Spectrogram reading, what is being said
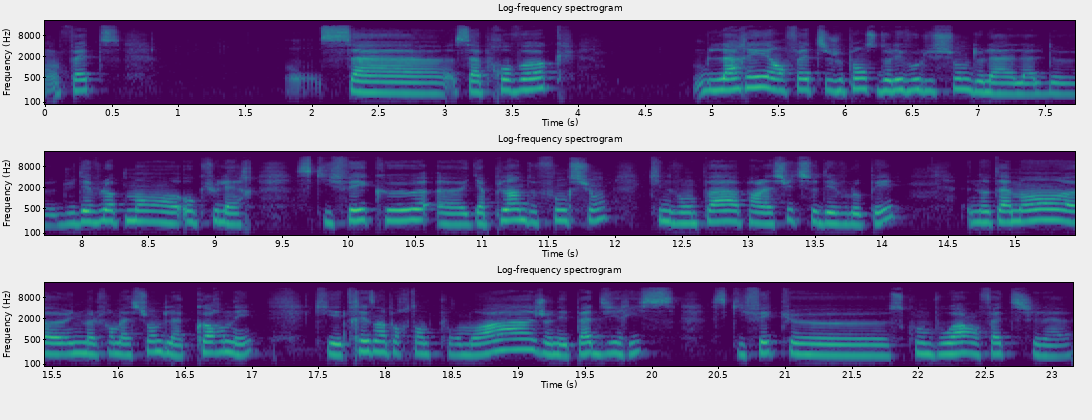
en fait, ça, ça provoque l'arrêt en fait je pense de l'évolution du développement oculaire. Ce qui fait que euh, il y a plein de fonctions qui ne vont pas par la suite se développer. Notamment euh, une malformation de la cornée qui est très importante pour moi. Je n'ai pas d'iris ce qui fait que ce qu'on voit en fait chez la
